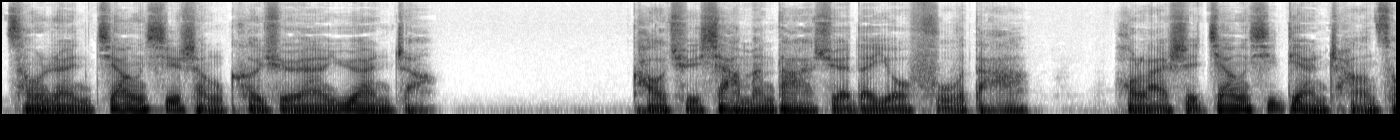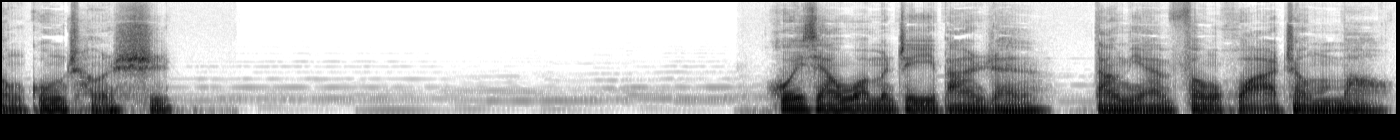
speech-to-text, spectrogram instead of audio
曾任江西省科学院院长。考取厦门大学的有福达，后来是江西电厂总工程师。回想我们这一班人当年风华正茂，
